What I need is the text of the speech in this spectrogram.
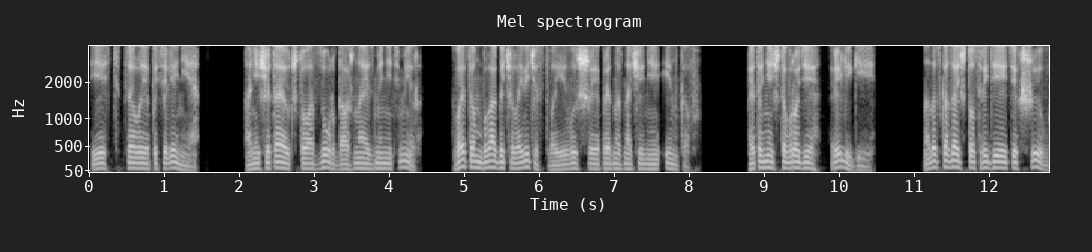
есть целые поселения. Они считают, что Азур должна изменить мир. В этом благо человечества и высшее предназначение инков. Это нечто вроде религии. Надо сказать, что среди этих шив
